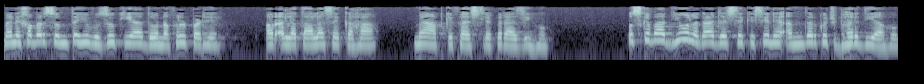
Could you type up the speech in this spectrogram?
میں نے خبر سنتے ہی وضو کیا، دو نفل پڑھے اور اللہ تعالیٰ سے کہا، میں آپ کے فیصلے پہ راضی ہوں۔ اس کے بعد یوں لگا جیسے کسی نے اندر کچھ بھر دیا ہو۔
